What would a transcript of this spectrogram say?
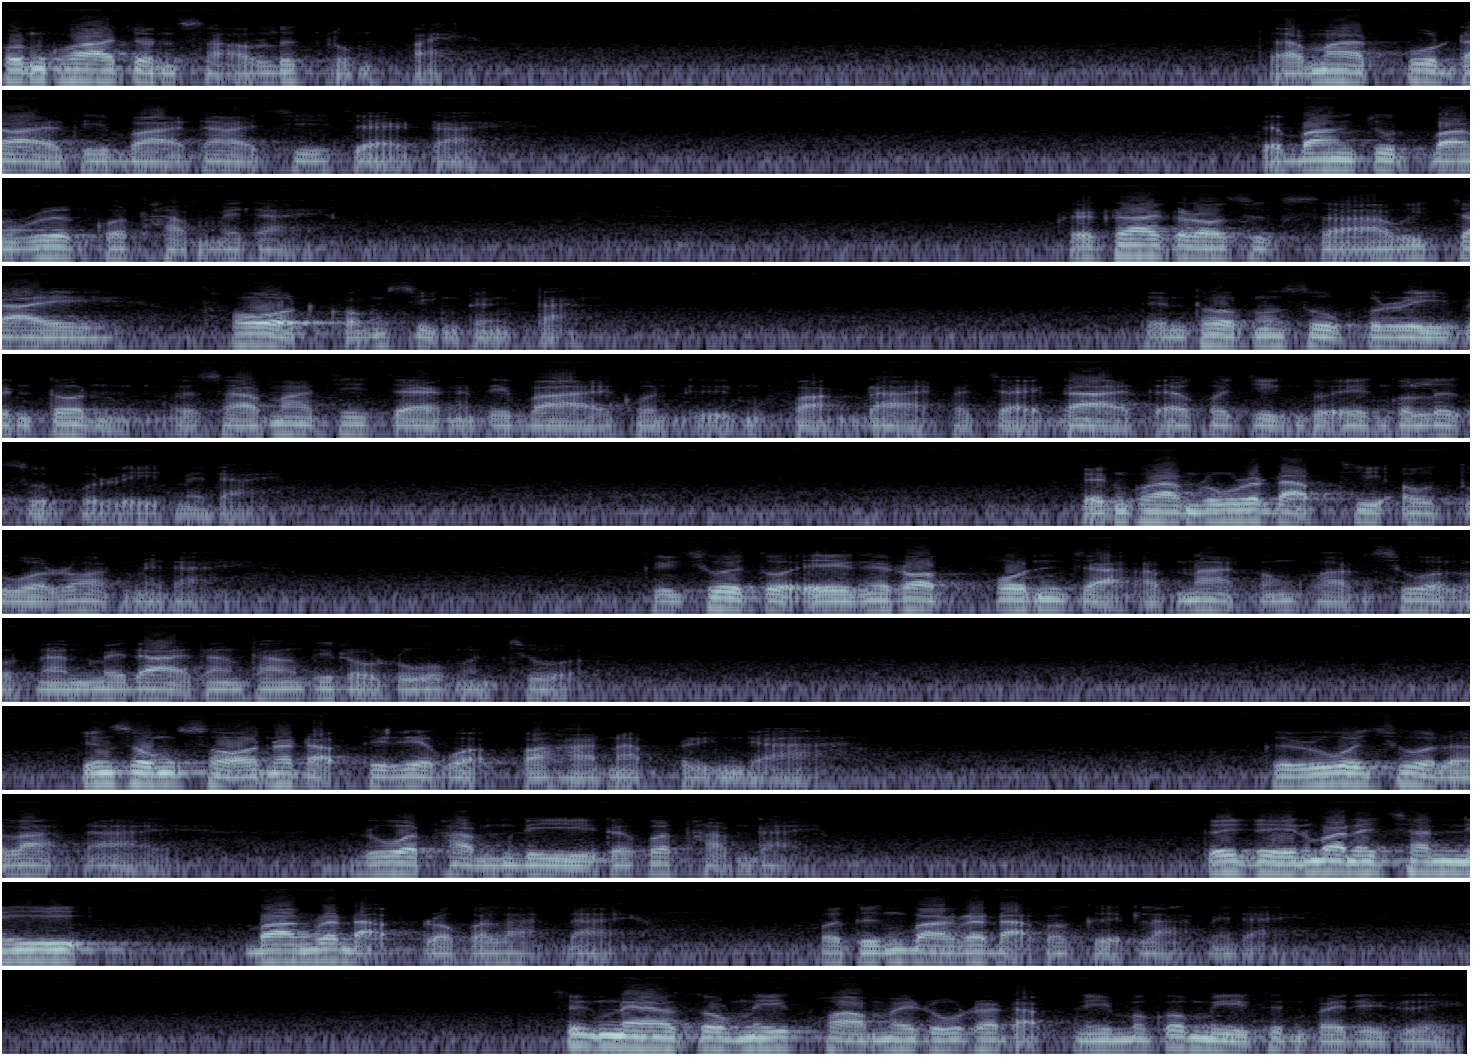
ค้นคว้าจนสาวลึกลงไป สามารถพูดได้อธิบายได้ชี้แจงได้ แต่บางจุดบางเรื่องก็ทำไม่ได้คล้ายๆกับเราศึกษาวิจัยโทษของสิ่งต่างๆ เป็นโทษของสูบบุหรี่เป็นต้นเราสามารถที่แจงอธิบายคนอื่นฟังได้เข้าใจได้ แต่ก็จริงตัวเองก็เลิกสูบบุหรี่ไม่ได้ เป็นความรู้ระดับที่เอาตัวรอดไม่ได้ คือช่วยตัวเองให้รอดพ้นจากอำนาจของความชั่วลดนั้นไม่ได้ทั้งๆทที่เรารู้ว่ามันชั่ว จึงทรงสอนระดับที่เรียกว่าปหานปริญญา คือรู้ว่าชั่วละละได้ รู้ว่าทำดีแล้วก็ทำได้แต่จะเห็นว่าในชั้นนี้บางระดับเราก็ละได้พอถึงบางระดับก็เกิดละไม่ได้ ซึ่งแนวตรงนี้ความไม่รู้ระดับนี้มันก็มีขึ้นไปเรื่อย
